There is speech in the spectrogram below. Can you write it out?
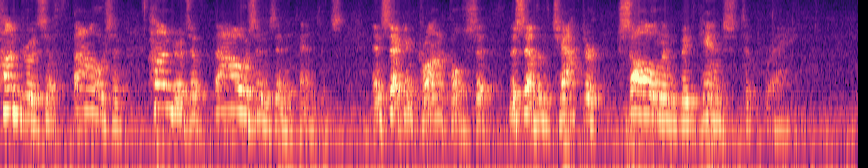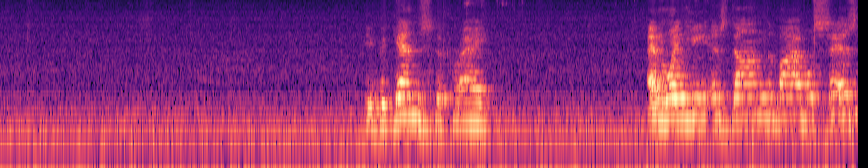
Hundreds of thousands, hundreds of thousands in attendance. In Second Chronicles, uh, the seventh chapter, Solomon begins to pray. He begins to pray. And when he is done, the Bible says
